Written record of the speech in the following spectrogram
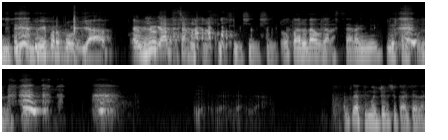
Liverpool ya MU kan si, si. Oh baru tahu kan sekarang Liverpool. Tapi kan di Madiun juga ada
